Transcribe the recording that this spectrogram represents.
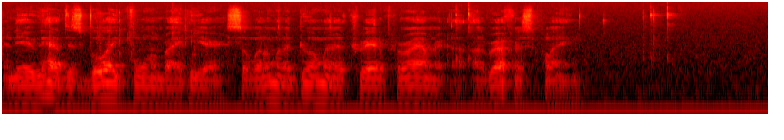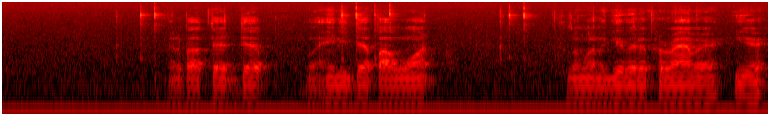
And there we have this void form right here. So what I'm going to do, I'm going to create a parameter, a, a reference plane. at about that depth or any depth I want because I'm going to give it a parameter here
